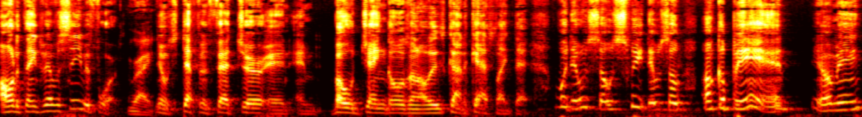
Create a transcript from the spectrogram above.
all the things we've ever seen before. Right. You know, Stepin Fetchit and, and Bo Jangles and all these kind of cats like that. But they were so sweet. They were so Uncle Ben, you know what I mean?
